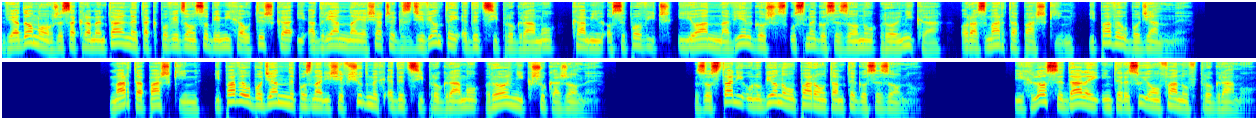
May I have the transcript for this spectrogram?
Wiadomo, że sakramentalne tak powiedzą sobie Michał Tyszka i Adrianna Jasiaczek z dziewiątej edycji programu, Kamil Osypowicz i Joanna Wielgosz z ósmego sezonu Rolnika oraz Marta Paszkin i Paweł Bodzianny. Marta Paszkin i Paweł Bodzianny poznali się w siódmych edycji programu Rolnik szuka żony. Zostali ulubioną parą tamtego sezonu. Ich losy dalej interesują fanów programu.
